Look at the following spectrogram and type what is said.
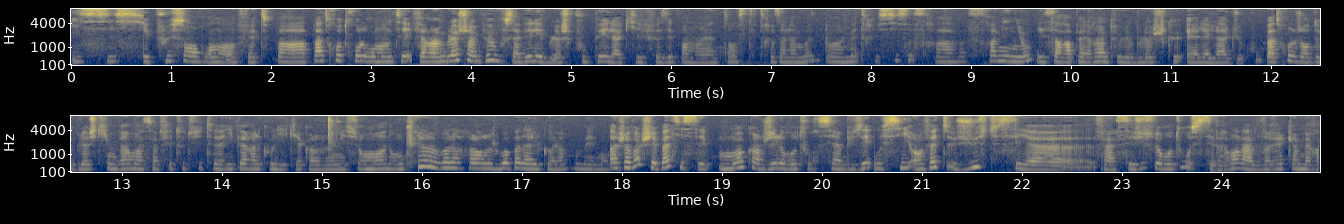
ici et plus en rond en fait, pas, pas trop trop le remonter. Faire un blush un peu, vous savez les blushs poupées là qui faisaient pendant un temps, c'était très à la mode. On va le mettre ici, ça sera, ça sera mignon et ça rappellera un peu le blush que elle, est a du coup. Pas trop le genre de blush qui me va, moi ça me fait tout de suite euh, hyper alcoolique hein, quand je le mets sur moi donc euh, voilà. Alors je bois pas d'alcool hein, mais bon. À chaque fois je sais pas si c'est moi quand j'ai le retour, c'est abusé ou si en fait juste c'est euh, enfin c'est juste le retour ou si c'est vraiment la vraie caméra.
